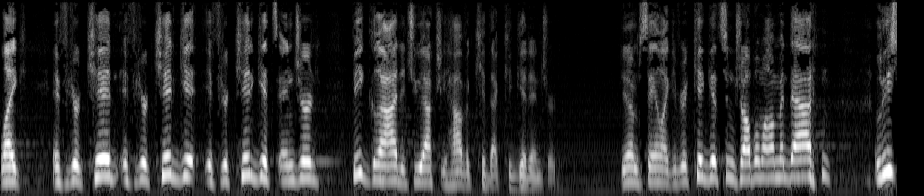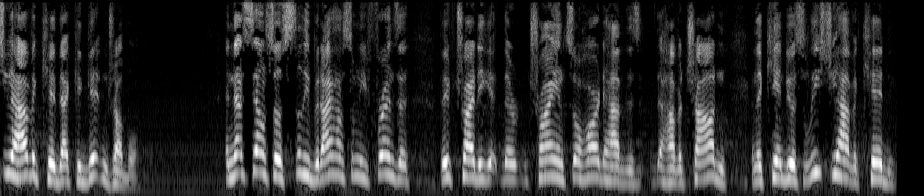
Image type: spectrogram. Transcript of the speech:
Like if your kid, if your kid get, if your kid gets injured, be glad that you actually have a kid that could get injured. You know what I'm saying? Like if your kid gets in trouble, mom and dad, at least you have a kid that could get in trouble. And that sounds so silly, but I have so many friends that they've tried to get, they're trying so hard to have this, to have a child, and, and they can't do it. At least you have a kid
